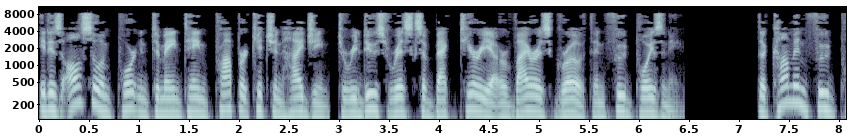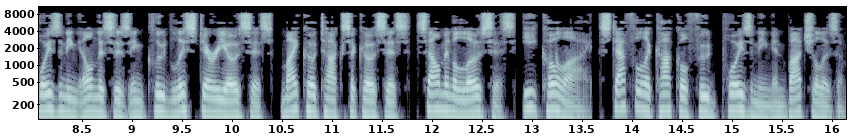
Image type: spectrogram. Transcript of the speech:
It is also important to maintain proper kitchen hygiene, to reduce risks of bacteria or virus growth and food poisoning. The common food poisoning illnesses include listeriosis, mycotoxicosis, salmonellosis, E. coli, staphylococcal food poisoning and botulism.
